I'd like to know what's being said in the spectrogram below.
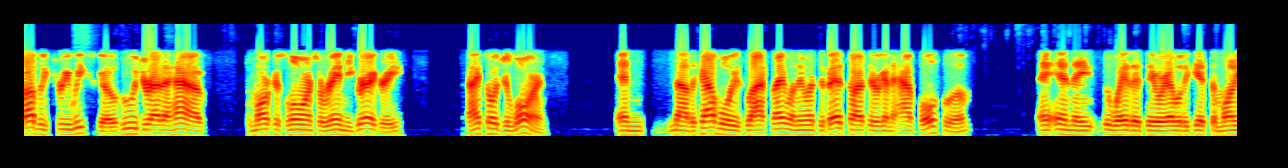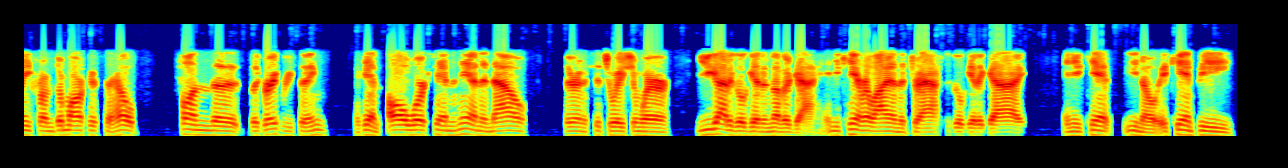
probably three weeks ago: who would you rather have, Demarcus Lawrence or Randy Gregory? And I told you Lawrence. And now the Cowboys last night when they went to bed thought they were going to have both of them, and, they the way that they were able to get the money from Demarcus to help fund the the Gregory thing again all works hand in hand. And now they're in a situation where you got to go get another guy, and you can't rely on the draft to go get a guy, and you can't, you know, it can't be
